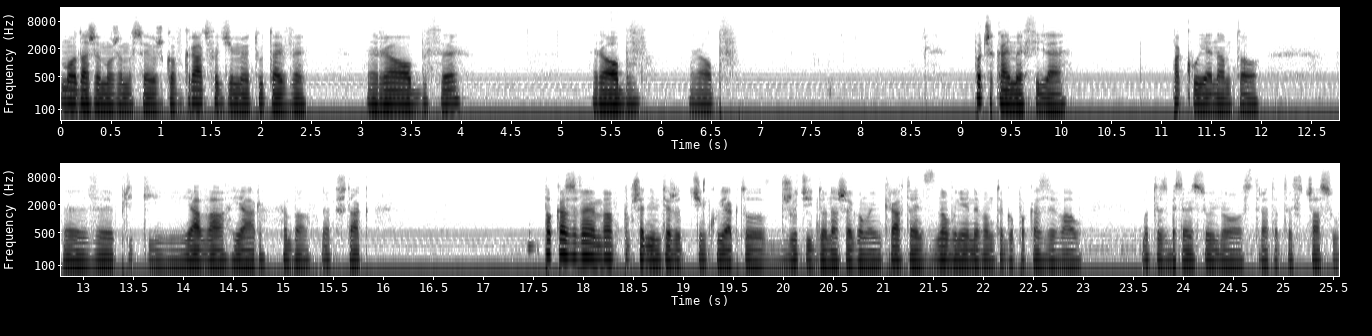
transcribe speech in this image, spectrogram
moda, że możemy sobie już go wgrać. Wchodzimy tutaj w robw, robw, robw. Poczekajmy chwilę. Pakuje nam to y, w pliki Java, Jar chyba, jakoś tak. Pokazywałem wam w poprzednim też odcinku jak to wrzucić do naszego Minecrafta, więc znowu nie będę wam tego pokazywał, bo to jest bez sensu, no strata to jest czasu.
